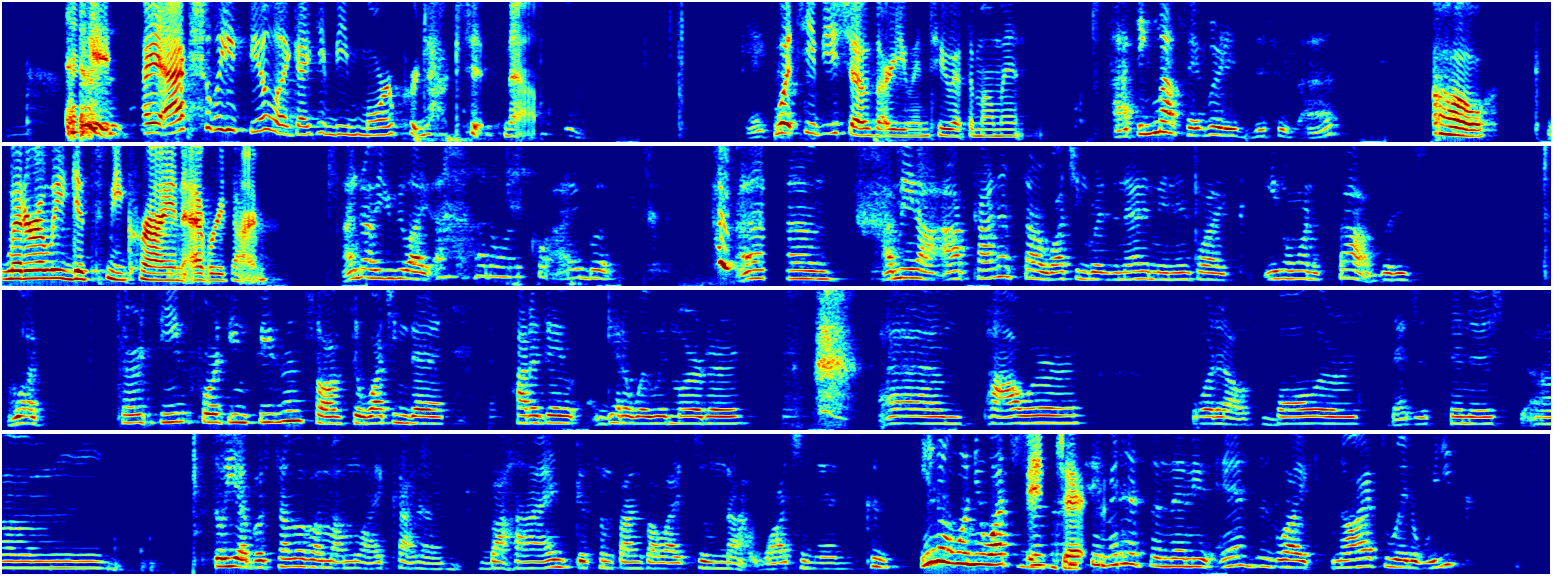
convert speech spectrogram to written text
hey i actually feel like i can be more productive now. Exactly. what tv shows are you into at the moment? I think my favorite is this is us. Oh literally gets me crying every time. I know you'd be like ah, i don't want to cry but um, I mean, I, I kind of started watching Grey's Anatomy, and it's like you don't want to stop, but it's what 13, 14 seasons, so I'm still watching the How to Get Get Away with Murder, um, Power, what else? Ballers that just finished. Um, so yeah, but some of them I'm like kind of behind because sometimes I like to not watch and then because you know when you watch just 50 minutes and then it ends is like now I have to wait a week.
